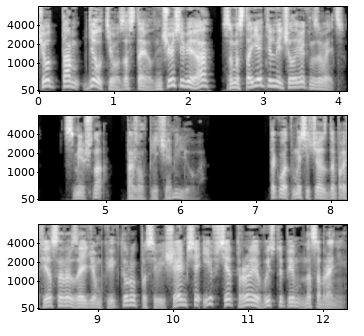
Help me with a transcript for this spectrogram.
Чего ты там делать его заставил? Ничего себе, а? Самостоятельный человек называется. Смешно, пожал плечами Лева. Так вот, мы сейчас до профессора зайдем к Виктору, посовещаемся и все трое выступим на собрании.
